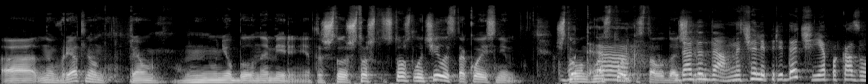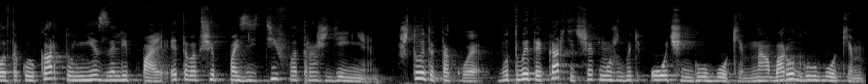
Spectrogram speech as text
Но вряд ли он прям, у него было намерение. Это что, что, что случилось такое с ним? Что вот, он настолько стал удачливым? Да-да-да. В начале передачи я показывала такую карту «Не залипай». Это вообще позитив от рождения рождения. Что это такое? Вот в этой карте человек может быть очень глубоким, наоборот глубоким,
